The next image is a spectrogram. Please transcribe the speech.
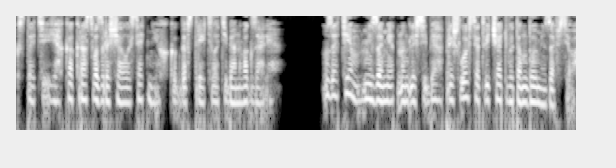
Кстати, я как раз возвращалась от них, когда встретила тебя на вокзале. Затем, незаметно для себя, пришлось отвечать в этом доме за все.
